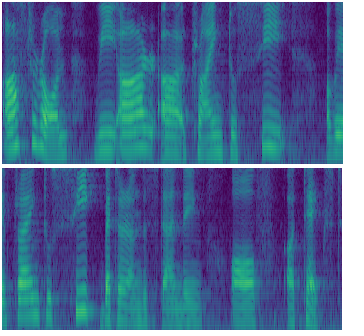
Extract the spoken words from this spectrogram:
after all we are uh, trying to see uh, we are trying to seek better understanding of a text.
